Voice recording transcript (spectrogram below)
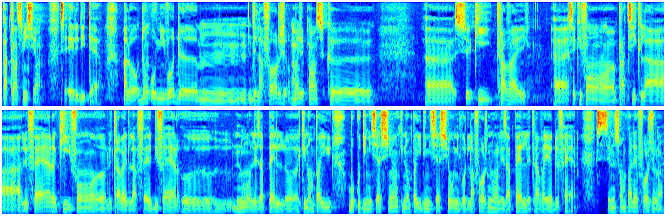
pas transmission, c'est héréditaire. Alors, donc au niveau de, hum, de la forge, moi je pense que euh, ceux qui travaillent, euh, ceux qui font euh, la, le fer, qui font le travail de la du fer, nous on les appelle, qui n'ont pas eu beaucoup d'initiation, qui n'ont pas eu d'initiation au niveau de la forge, nous on les appelle les travailleurs de fer. Ce ne sont pas des forgerons.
